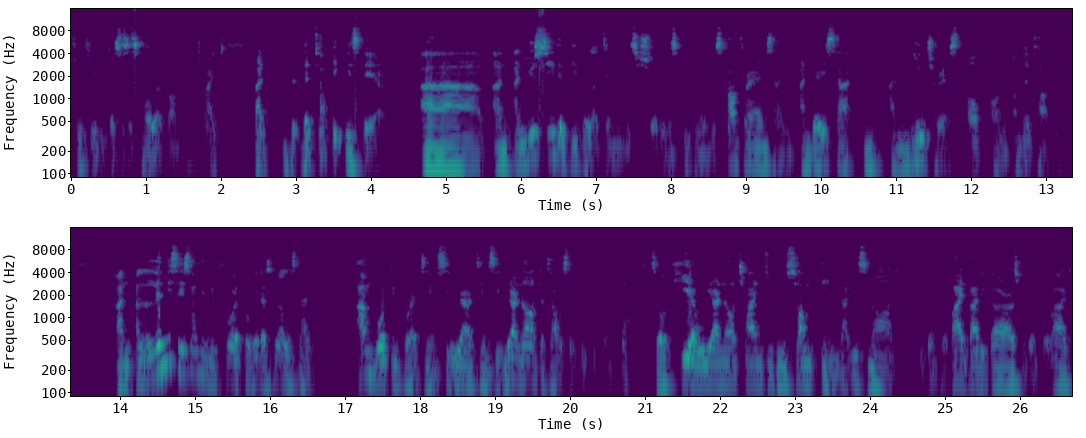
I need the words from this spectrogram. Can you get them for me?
two, three because it's a smaller conference, right? But the, the topic is there. Uh, and and you see the people attending the session. I've been speaking on this conference, and and there is a, an interest of on on the topic. And, and let me say something before I forget as well. It's like I'm working for a TMC. We are a TMC. We are not a travel security. So here we are not trying to do something that is not. We don't provide bodyguards. We don't provide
